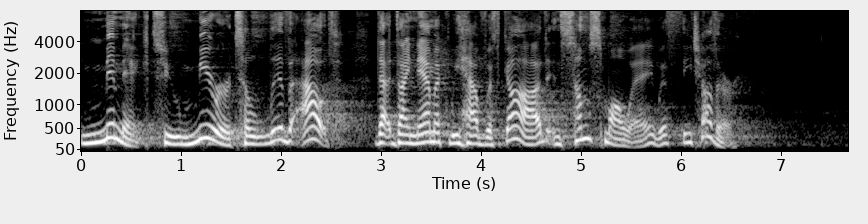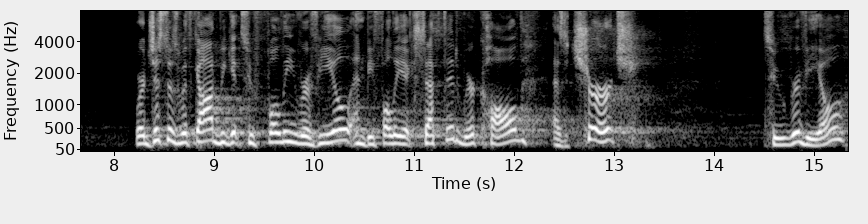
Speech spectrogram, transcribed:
mimic, to mirror, to live out that dynamic we have with God in some small way with each other. Where just as with God we get to fully reveal and be fully accepted, we're called as a church to reveal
